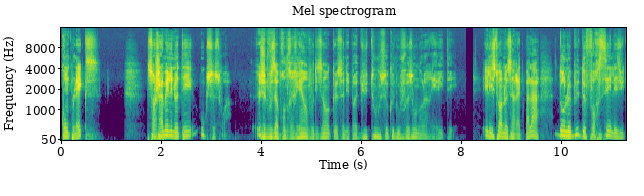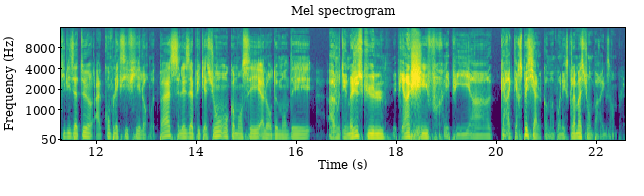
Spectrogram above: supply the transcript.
complexe, sans jamais les noter où que ce soit. Je ne vous apprendrai rien en vous disant que ce n'est pas du tout ce que nous faisons dans la réalité. Et l'histoire ne s'arrête pas là. Dans le but de forcer les utilisateurs à complexifier leur mot de passe, les applications ont commencé à leur demander ajouter une majuscule, et puis un chiffre, et puis un caractère spécial, comme un point d'exclamation par exemple.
